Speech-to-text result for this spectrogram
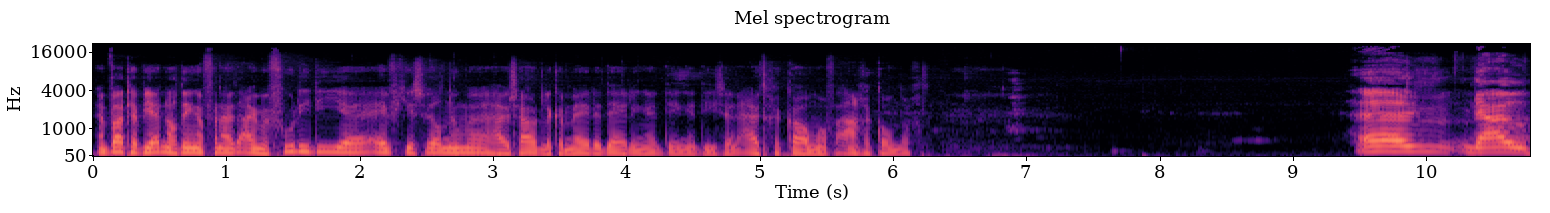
En Bart, heb jij nog dingen vanuit I'm a Foodie die je eventjes wil noemen? Huishoudelijke mededelingen, dingen die zijn uitgekomen of aangekondigd? Um, nou,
